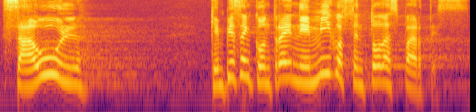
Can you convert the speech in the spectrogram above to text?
Saúl, que empieza a encontrar enemigos en todas partes.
